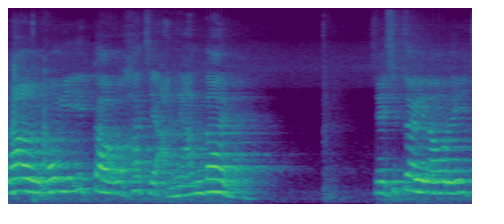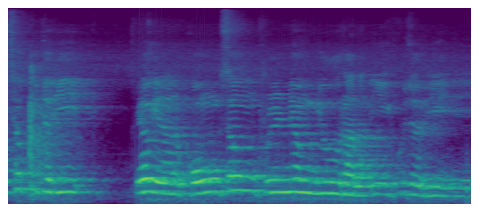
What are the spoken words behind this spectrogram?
낳은 공이 있다고 하지 아니한다. 제 10장에 나오는 이 첫 구절이 여기는 공성불명유라는 이 구절이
